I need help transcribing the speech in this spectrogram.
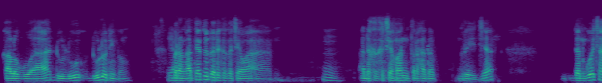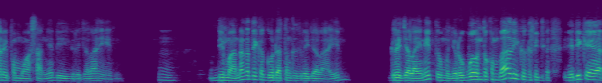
Kalau gue dulu, dulu nih, Bang, ya. berangkatnya tuh dari kekecewaan. Hmm ada kekecewaan terhadap gereja dan gue cari pemuasannya di gereja lain. Hmm. Di mana ketika gue datang ke gereja lain, gereja lain itu menyuruh gue untuk kembali ke gereja. Jadi kayak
